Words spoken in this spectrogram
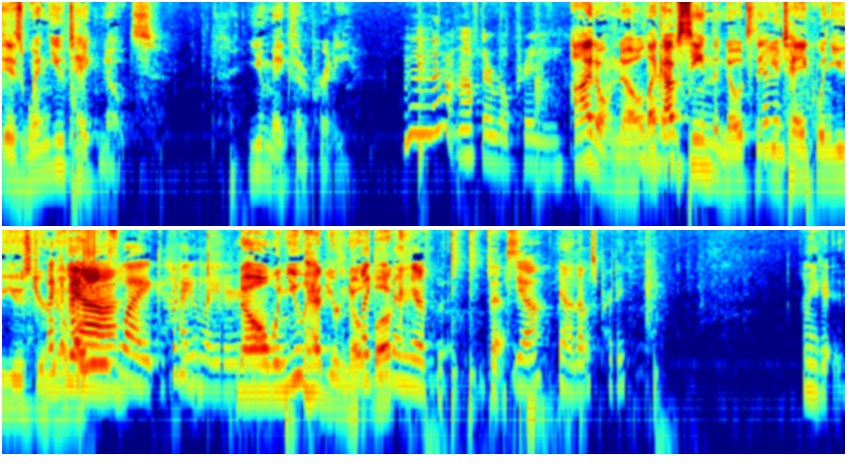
is when you take notes, you make them pretty. Mm, I don't know if they're real pretty. I don't know. Like I've seen the notes that I you take when you used your Like notebook. I Yeah. use like What do you- highlighters. No, when you had your Like notebook. even your this. Yeah? Yeah, that was pretty. I mean, you get,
